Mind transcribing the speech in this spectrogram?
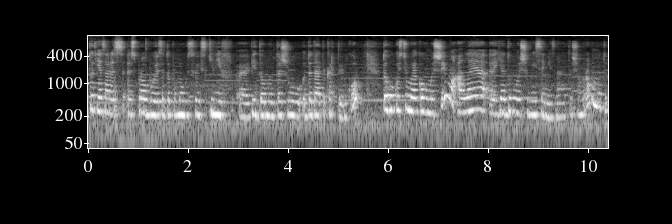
Тут я зараз е, спробую за допомогою своїх скілів е, відеомонтажу додати картинку того костюму, якого ми шиємо, але я думаю, що ви самі знаєте, що ми робимо тут.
